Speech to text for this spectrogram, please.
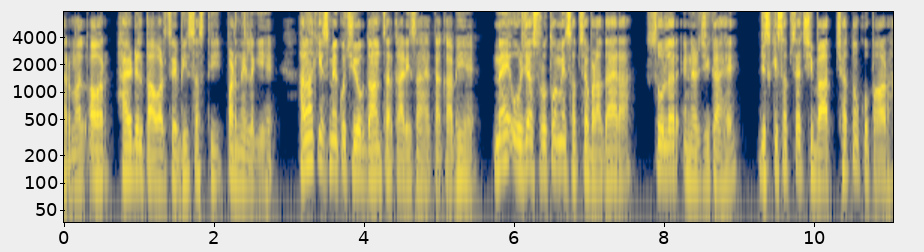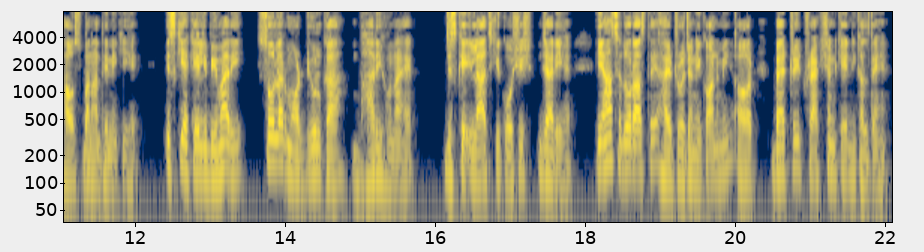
थर्मल और हाइडल पावर से भी सस्ती पड़ने लगी है। हालाँकि इसमें कुछ योगदान सरकारी सहायता का भी है। नए ऊर्जा स्रोतों में सबसे बड़ा दायरा सोलर एनर्जी का है, जिसकी सबसे अच्छी बात छतों को पावर हाउस बना देने की है। इसकी अकेली बीमारी सोलर मॉड्यूल का भारी होना है, जिसके इलाज की कोशिश जारी है। यहाँ से दो रास्ते, हाइड्रोजन इकोनॉमी और बैटरी ट्रैक्शन के निकलते हैं।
